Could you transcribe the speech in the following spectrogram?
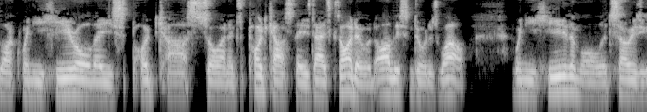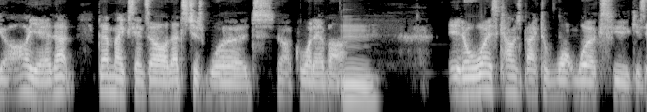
like when you hear all these podcasts, or and it's podcasts these days because I do it, I listen to it as well. When you hear them all, it's so easy to go, oh yeah, that that makes sense. Oh, that's just words, like whatever. Mm it always comes back to what works for you because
